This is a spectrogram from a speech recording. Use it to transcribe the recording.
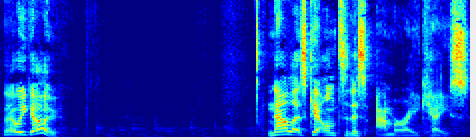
There we go. Now let's get on to this Amaray case.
